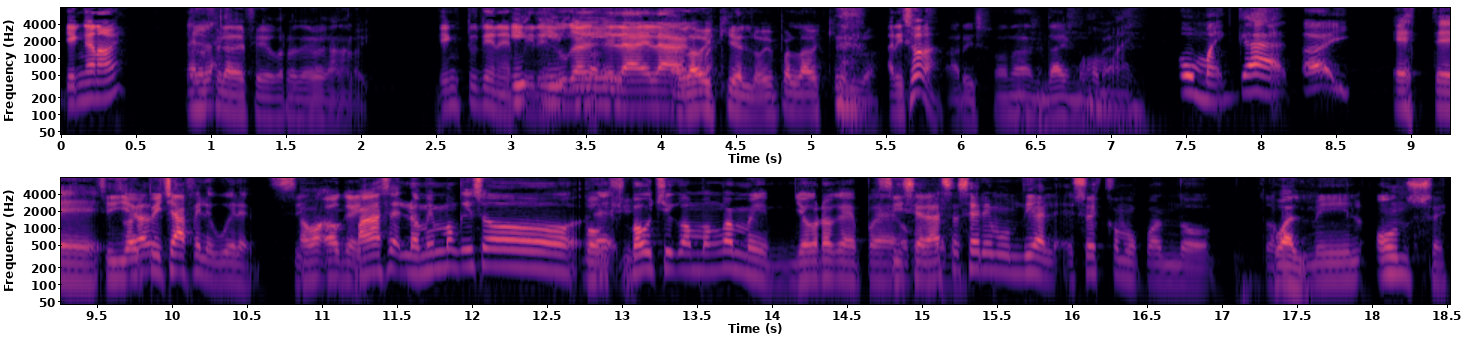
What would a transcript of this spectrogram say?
¿Quién ganó hoy? Yo creo que Filadelfia yo creo que debe ganar hoy. ¿Quién tú tienes, Pili? ¿Tú que- la- la- Al lado izquierdo, voy para el lado izquierdo. ¿Arizona? Arizona Oh Diamondbacks. my, oh my God. Ay. Este, Si si llega- a Philip Wheeler. Sí. Vamos- Ok. Van a hacer lo mismo que hizo eh, Boucher. Boucher con Montgomery. Yo creo que pues. si se da esa serie mundial, eso es como cuando ¿Cuál? 2011,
